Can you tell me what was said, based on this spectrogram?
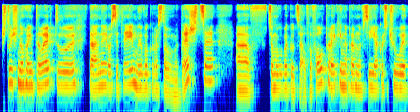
штучного інтелекту та нейросетей ми використовуємо теж це. Е, В цьому випадку це AlphaFold, про який, напевно, всі якось чули,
